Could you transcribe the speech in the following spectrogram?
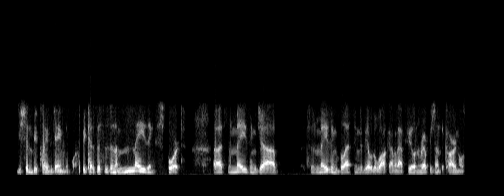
you shouldn't be playing the game anymore because this is an amazing sport. Uh, it's an amazing job. It's an amazing blessing to be able to walk out on that field and represent the Cardinals.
